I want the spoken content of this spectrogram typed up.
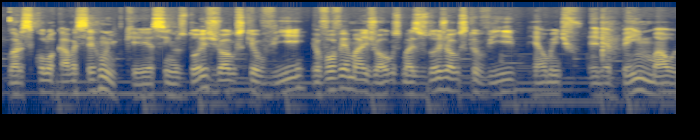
Agora, se colocar, vai ser ruim, porque assim, os dois jogos que eu vi, eu vou ver mais jogos, mas os dois jogos que eu vi, realmente, ele é bem mal,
